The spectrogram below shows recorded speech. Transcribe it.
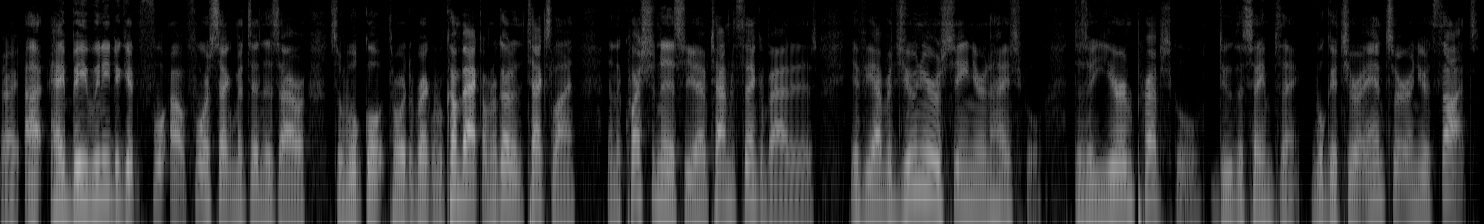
Right. Uh, hey, B, we need to get four, uh, four segments in this hour, so we'll go toward the break. We'll come back, I'm going to go to the text line. And the question is so you have time to think about it is if you have a junior or senior in high school, does a year in prep school do the same thing? We'll get your answer and your thoughts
